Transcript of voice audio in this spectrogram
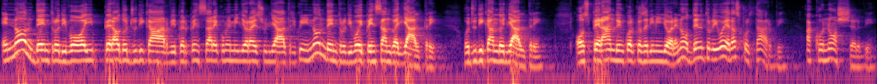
E non dentro di voi per autogiudicarvi, per pensare come migliorare sugli altri, quindi non dentro di voi pensando agli altri o giudicando gli altri o sperando in qualcosa di migliore, no, dentro di voi ad ascoltarvi, a conoscervi.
